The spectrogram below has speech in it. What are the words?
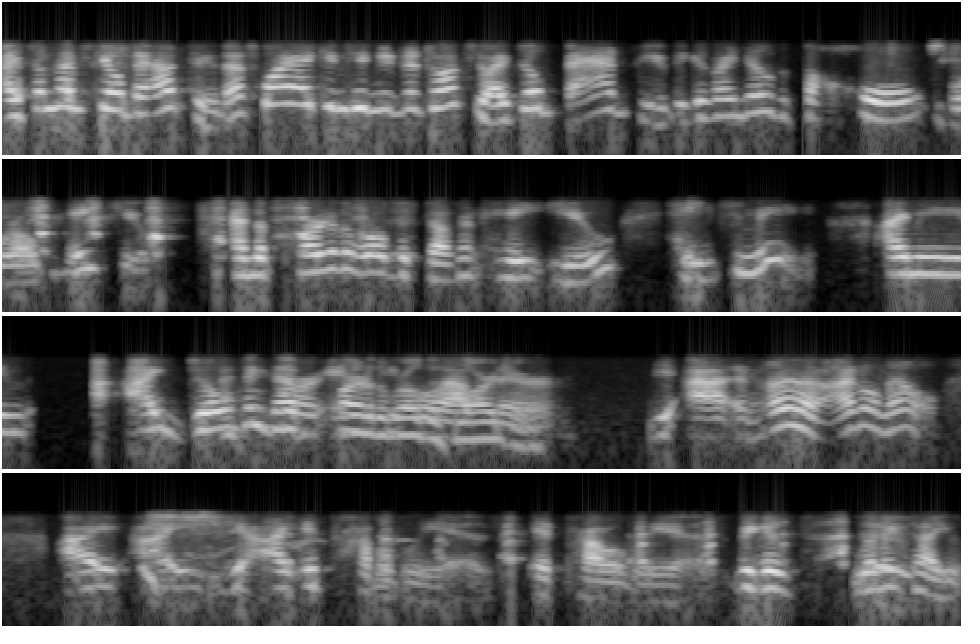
I sometimes feel bad for you. That's why I continue to talk to you. I feel bad for you because I know that the whole world hates you, and the part of the world that doesn't hate you hates me. I mean, I- don't I think there that are part any of the world is larger. There. Yeah, I, uh, I don't know. I, I, yeah, I, it probably is. It probably is because let me tell you,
